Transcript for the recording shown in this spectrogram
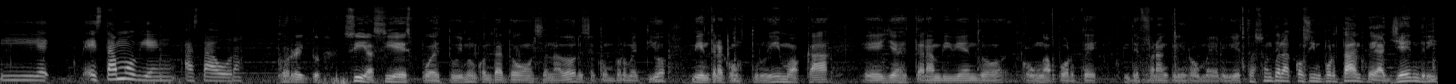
y estamos bien hasta ahora. Correcto, sí, así es, pues estuvimos en contacto con el senador y se comprometió, mientras construimos acá, ellas estarán viviendo con un aporte de Franklin Romero. Y estas son de las cosas importantes, a Gendry,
